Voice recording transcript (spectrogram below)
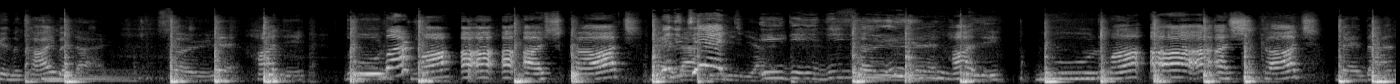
oyunu kaybeder. Söyle hadi durma a a a aşk kaç. Beni çek. Söyle. Beden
